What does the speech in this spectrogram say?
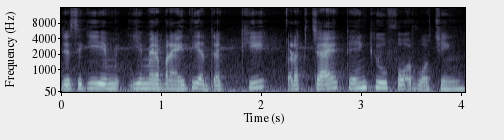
जैसे कि ये ये मैंने बनाई थी अदरक की कड़क चाय। थैंक यू फॉर वॉचिंग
